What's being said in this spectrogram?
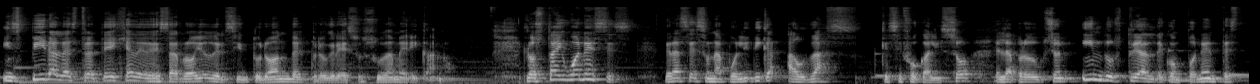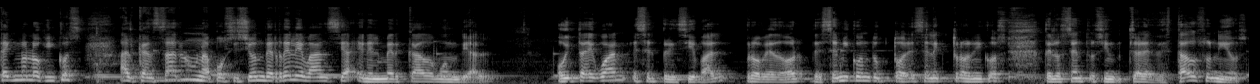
inspira la estrategia de desarrollo del cinturón del progreso sudamericano. Los taiwaneses, gracias a una política audaz que se focalizó en la producción industrial de componentes tecnológicos, alcanzaron una posición de relevancia en el mercado mundial. Hoy Taiwán es el principal proveedor de semiconductores electrónicos de los centros industriales de Estados Unidos,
